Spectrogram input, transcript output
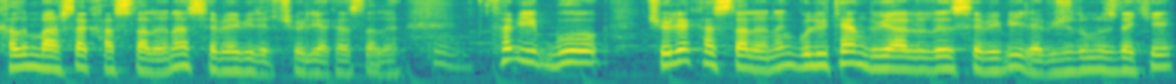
kalın bağırsak hastalığına sebebidir çölyak hastalığı. Tabii bu çölyak hastalığının gluten duyarlılığı sebebiyle vücudumuzdaki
